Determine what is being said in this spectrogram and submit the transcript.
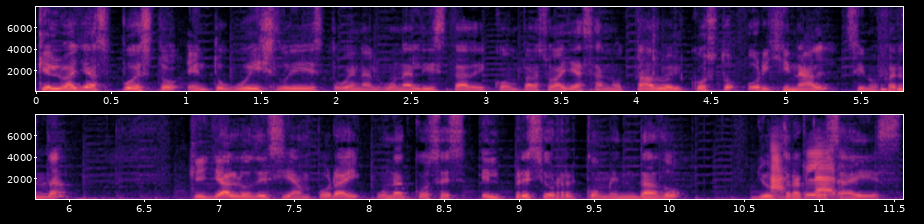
que lo hayas puesto en tu wishlist o en alguna lista de compras o hayas anotado el costo original, sin oferta, que ya lo decían por ahí. Una cosa es el precio recomendado y Ah, otra claro. cosa es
